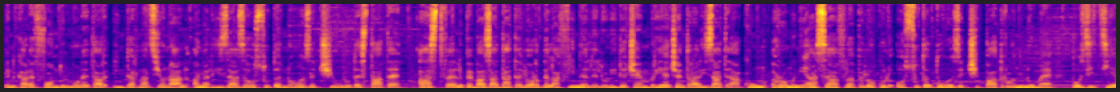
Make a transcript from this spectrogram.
în care Fondul Monetar Internațional analizează 191 de state. Astfel, pe baza datelor de la finele lunii decembrie, centralizate acum, România se află pe locul 124 în lume, poziție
